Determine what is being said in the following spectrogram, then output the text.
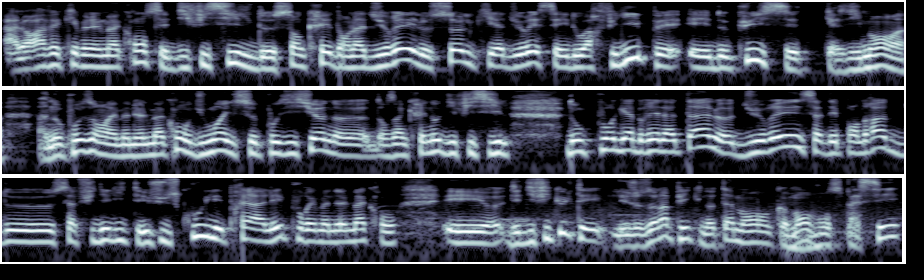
Alors avec Emmanuel Macron, c'est difficile de s'ancrer dans la durée. Le seul qui a duré, c'est Édouard Philippe. Et, depuis, c'est quasiment un, opposant à Emmanuel Macron, ou du moins il se positionne euh, dans un créneau difficile. Donc pour Gabriel Attal, durer, ça dépendra de sa fidélité, jusqu'où il est prêt à aller pour Emmanuel Macron. Et euh, des difficultés, les Jeux Olympiques notamment, comment vont se passer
